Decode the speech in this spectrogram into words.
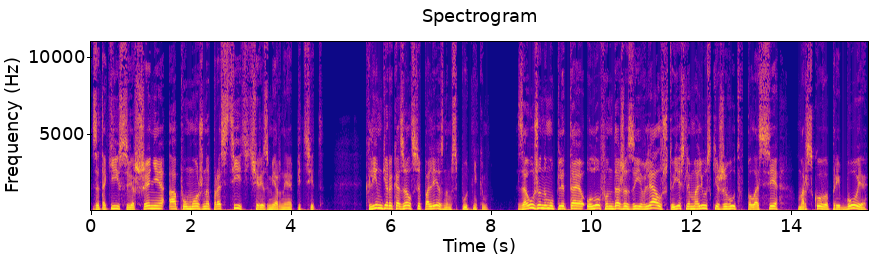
за такие свершения Апу можно простить чрезмерный аппетит. Клингер оказался полезным спутником. За ужином, уплетая улов, он даже заявлял, что если моллюски живут в полосе морского прибоя,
